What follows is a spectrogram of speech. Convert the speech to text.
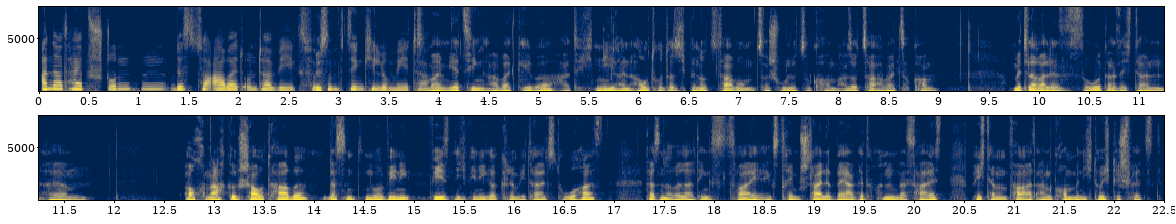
anderthalb Stunden bis zur Arbeit unterwegs für bis 15 Kilometer. Zu meinem jetzigen Arbeitgeber hatte ich nie ein Auto, das ich benutzt habe, um zur Schule zu kommen, also zur Arbeit zu kommen. Mittlerweile ist es so, dass ich dann ähm, auch nachgeschaut habe. Das sind nur wenig, wesentlich weniger Kilometer als du hast. Da sind allerdings zwei extrem steile Berge drin. Das heißt, wenn ich da mit dem Fahrrad ankomme, bin ich durchgeschwitzt.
